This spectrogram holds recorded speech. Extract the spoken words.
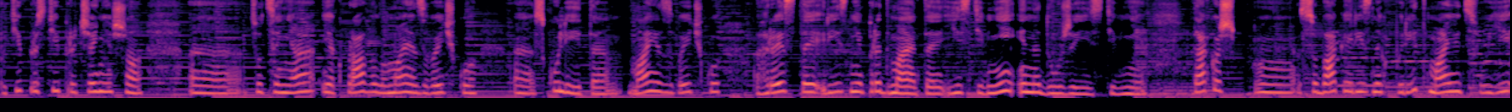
По тій простій причині, що е, цуценя, як правило, має звичку е, скуліти, має звичку гризти різні предмети, їстівні і не дуже їстівні. Також собаки різних порід мають свої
